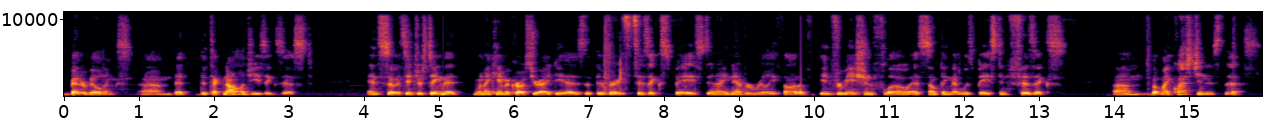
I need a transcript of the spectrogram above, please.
better buildings, um, that the technologies exist. And so it's interesting that when I came across your ideas that they're very physics based and I never really thought of information flow as something that was based in physics. Um, but my question is this.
